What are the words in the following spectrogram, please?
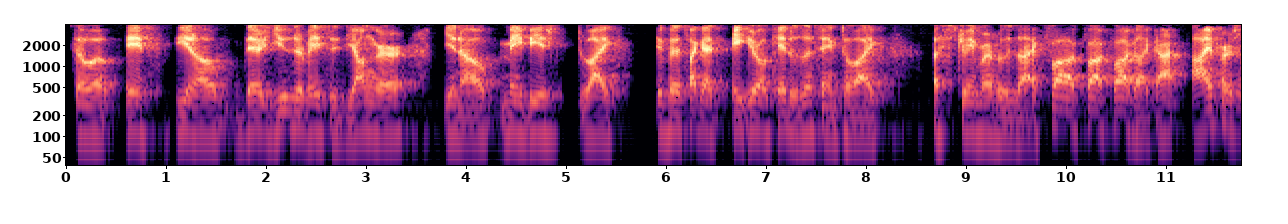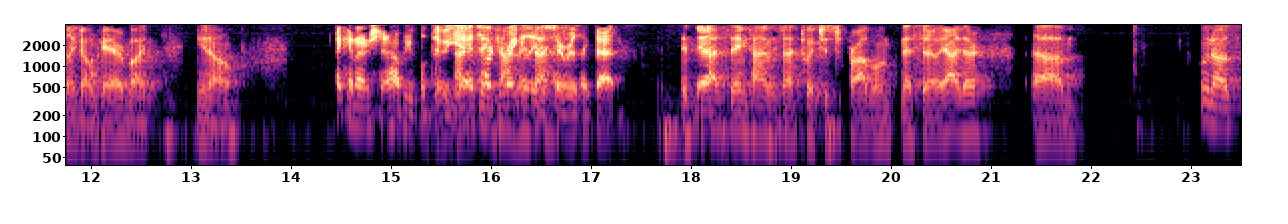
So if you know their user base is younger, you know maybe it's like if it's like an eight year old kid who's listening to like a streamer who's like fuck fuck fuck. Like I I personally don't care, but you know I can understand how people do. Yeah, it's hard to time, regulate it's a not- servers like that. it's Yeah. at the same time it's not Twitch's problem necessarily either. Um, who knows?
